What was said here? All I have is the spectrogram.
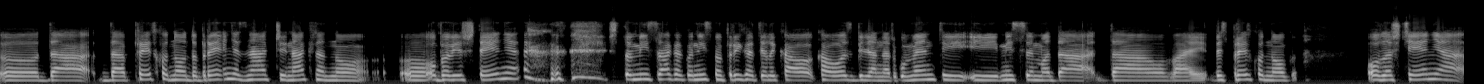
uh, da, da prethodno odobrenje znači naknadno obavještenje, što mi svakako nismo prihvatili kao, kao ozbiljan argument i, i mislimo da, da ovaj, bez prethodnog ovlašćenja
